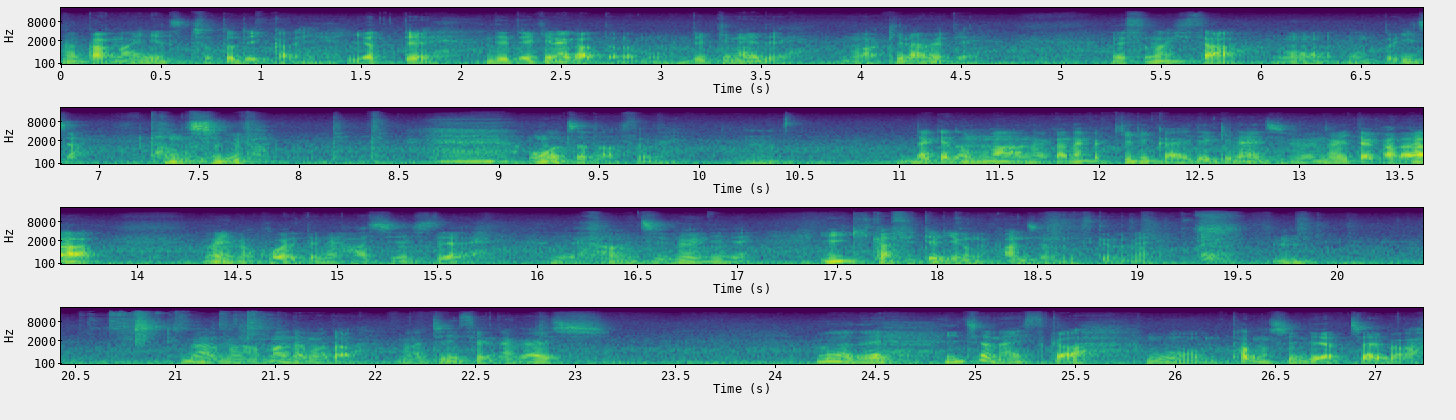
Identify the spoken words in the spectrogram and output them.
なんか毎日ちょっとでいいからやってでできなかったらもうできないでもう諦めてでその日さもうほんといいじゃん楽しめばって言って思っちゃったんですよね、うん、だけどまあなかなか切り替えできない自分がいたから、まあ、今こうやってね発信してで、まあ、自分にね言い聞かせてるような感じなんですけどね、うん、まあまあまだまだ、まあ、人生長いしまあねいいんじゃないですか。もう楽しんでやっちゃえば、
